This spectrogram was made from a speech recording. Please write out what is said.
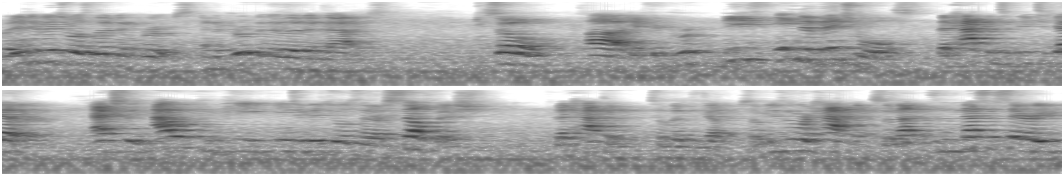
But individuals live in groups, and the group that they live in matters. So uh, if the group, these individuals that happen to be together actually outcompete individuals that are selfish that happen to live together. So I'm using the word happen. So not this is necessary,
